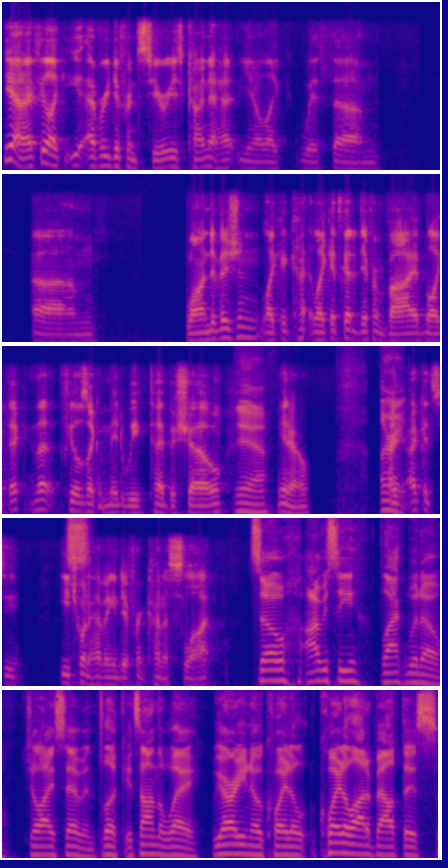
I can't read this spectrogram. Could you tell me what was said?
Yeah, and I feel like every different series kind of, ha- you know, like with um, um, WandaVision, like it, like it's got a different vibe. Like that, that feels like a midweek type of show. Yeah. You know, All right. I, I could see each one having a different kind of slot. So obviously, Black Widow, July seventh. Look, it's on the way. We already know quite a quite a lot about this.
